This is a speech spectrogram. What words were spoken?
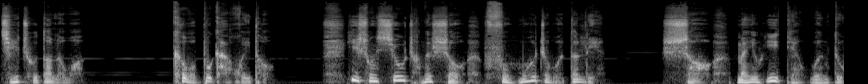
接触到了我，可我不敢回头。一双修长的手抚摸着我的脸，手没有一点温度。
